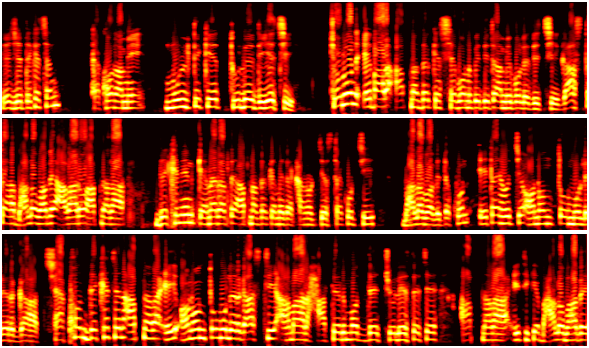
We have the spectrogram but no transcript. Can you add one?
এই যে দেখেছেন, এখন আমি মূলটিকে তুলে দিয়েছি। চলুন এবার আপনাদেরকে সেবন বিধিটা আমি বলে দিচ্ছি। গাছটা ভালোভাবে আবারও আপনারা দেখে নিন। ক্যামেরাতে আপনাদেরকে আমি দেখানোর চেষ্টা করছি। ভালোভাবে দেখুন, এটাই হচ্ছে অনন্ত মূলের গাছ। এখন দেখেছেন আপনারা, এই অনন্ত মূলের গাছটি আমার হাতের মধ্যে চলে এসেছে। আপনারা এটিকে ভালোভাবে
